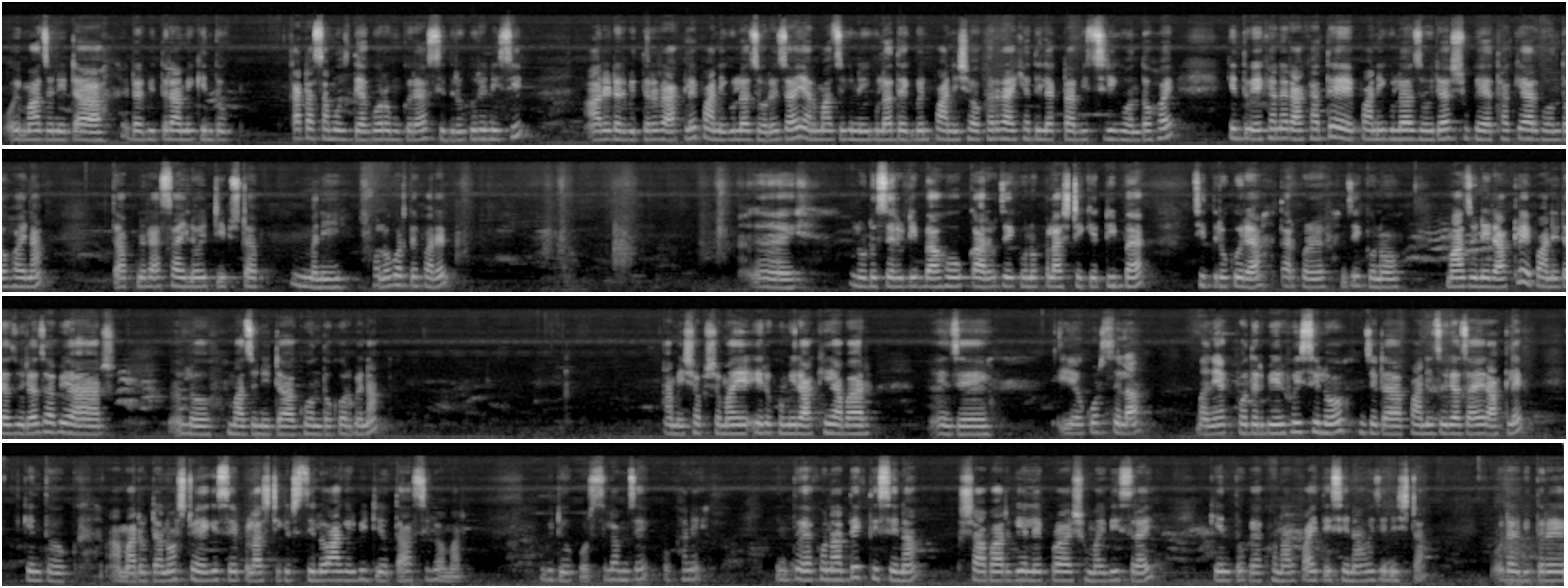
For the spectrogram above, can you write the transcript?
ওই মাজনিটা, এটার ভিতরে আমি কিন্তু কাটা চামচ দেওয়া গরম করে ছিদ্র করে নিছি। আর এটার ভিতরে রাখলে পানিগুলা ঝরে যায়। আর মাজনিগুলা দেখবেন পানি সহকারে রাখা দিলে একটা বিশ্রী গন্ধ হয়। কিন্তু এখানে রাখাতে পানিগুলা জইরা শুকিয়ে থাকে আর গন্ধ হয় না। তো আপনারা চাইলে ওই টিপসটা মানে ফলো করতে পারেন। লুডুসের ডিব্বা হোক আর যে কোনো প্লাস্টিকের ডিব্বা ছিদ্র কইরা তারপরে যে কোনো মাজুনি রাখলে পানিটা জুড়া যাবে আর হলো মাজনিটা গন্ধ করবে না। আমি সব সময় এরকমই রাখি। আবার এই যে ইয়ে করছিলাম মানে এক পদের বের হয়েছিল যেটা পানি জুড়া যায় রাখলে। কিন্তু আমার ওটা নষ্ট হয়ে গেছে, প্লাস্টিকের ছিল, আগের ভিডিওতে আসছিল আমার। ভিডিও করছিলাম যে ওখানে। কিন্তু এখন আর দেখতেছি না। সাবার গেলে প্রায় সময় বিশ্রাই কিন্তু এখন আর পাইতেছি না ওই জিনিসটা। ওটার ভিতরে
